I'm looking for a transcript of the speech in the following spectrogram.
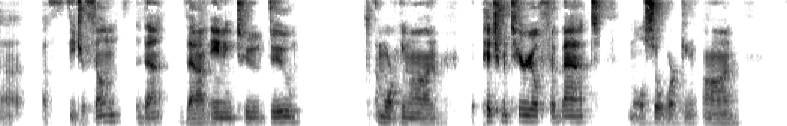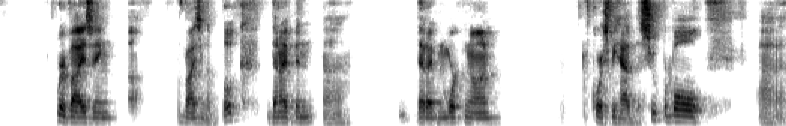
uh, a feature film that that I'm aiming to do. I'm working on the pitch material for that. I'm also working on revising uh, revising a book that I've been uh, that I've been working on. Of course, we had the Super Bowl. Uh,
